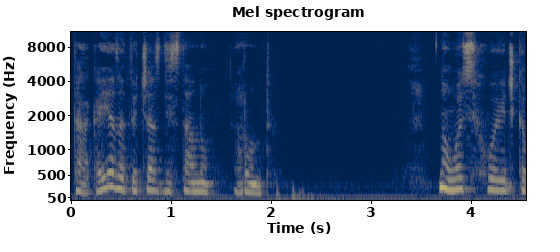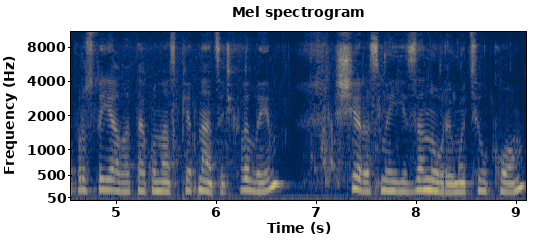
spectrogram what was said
Так, а я за той час дістану ґрунт. Ну, ось хоєчка простояла так у нас 15 хвилин. Ще раз ми її зануримо цілком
